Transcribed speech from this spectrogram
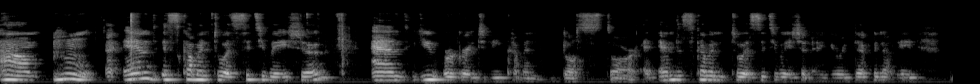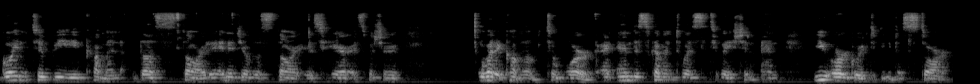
Um, an end is coming to a situation and you are going to be coming the star. And it's coming to a situation and you're definitely going to be coming the star. The energy of the star is here especially when it comes up to work. And it's coming to a situation and you are going to be the star.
